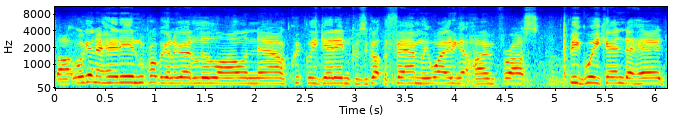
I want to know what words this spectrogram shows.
But we're gonna head in. We're probably gonna go to Little Island now. Quickly get in because we've got the family waiting at home for us. Big weekend ahead.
